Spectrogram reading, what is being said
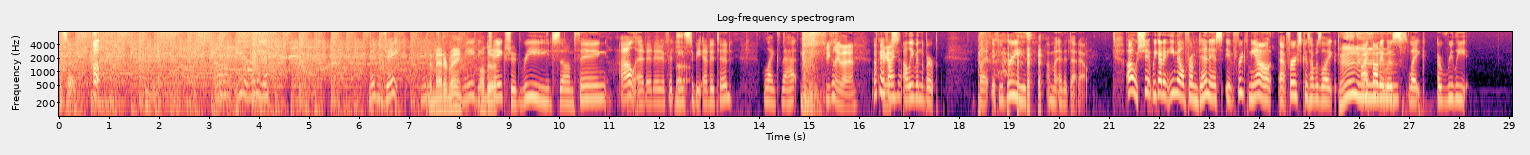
mini episode? Oh. Uh, either one of you. Maybe Jake. Maybe, Doesn't matter to me. maybe I'll do it. Jake should read something. I'll edit it if it needs to be edited. Like that. You can leave that in. Okay, I guess. fine. I'll leave in the burp. But if you breathe, I'm gonna edit that out. Oh shit! We got an email from Dennis. It freaked me out at first because I was like, I thought it was like a really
